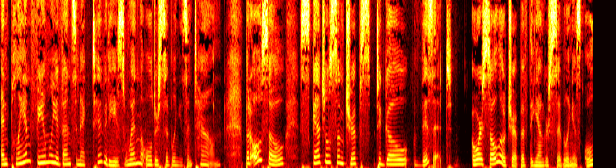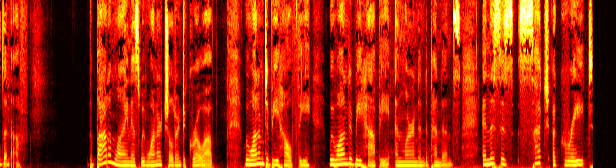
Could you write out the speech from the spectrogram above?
and plan family events and activities when the older sibling is in town. But also schedule some trips to go visit or a solo trip if the younger sibling is old enough. The bottom line is we want our children to grow up. We want them to be healthy. We want to be happy and learn independence. And this is such a great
